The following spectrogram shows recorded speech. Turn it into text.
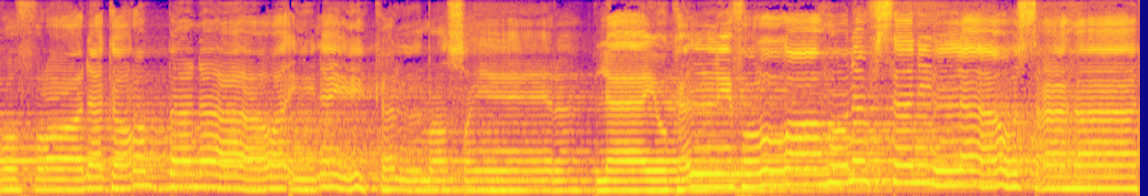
غفرانك ربنا وإليك المصير. لا يكلف الله نفسا إلا وسعها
